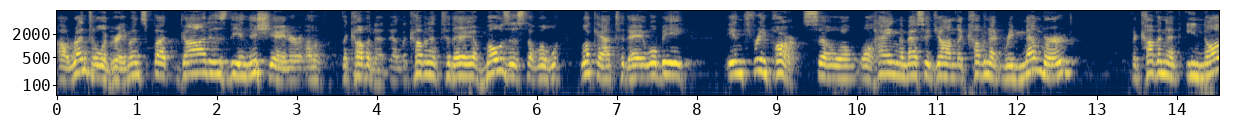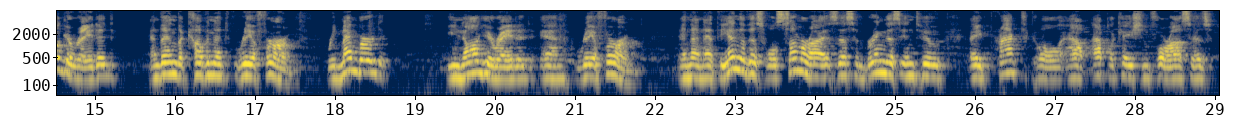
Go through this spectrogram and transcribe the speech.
uh, rental agreements, but God is the initiator of the covenant. And the covenant today of Moses that we'll look at today will be in three parts. So we'll, we'll hang the message on the covenant remembered, the covenant inaugurated, and then the covenant reaffirmed. Remembered, inaugurated and reaffirmed. And then at the end of this, we'll summarize this and bring this into a practical application for us as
